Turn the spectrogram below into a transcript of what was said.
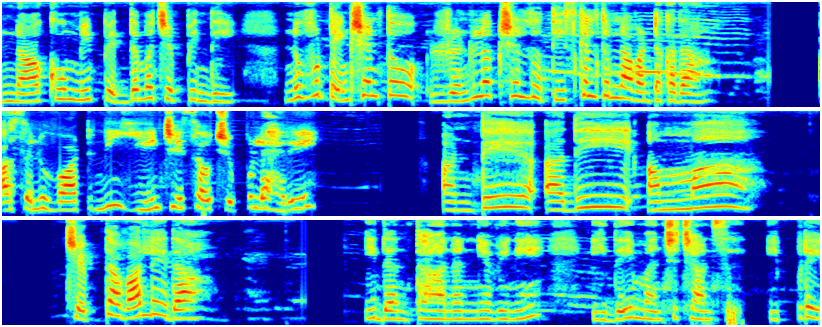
నాకు మీ పెద్దమ్మ చెప్పింది నువ్వు టెన్షన్తో రెండు లక్షలు తీసుకెళ్తున్నావంట కదా. అసలు వాటిని ఏం చేసావు చెప్పు లహరి. అంటే అది అమ్మా చెప్తావా లేదా? ఇదంతా అనన్య విని ఇదే మంచి ఛాన్స్. ఇప్పుడే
